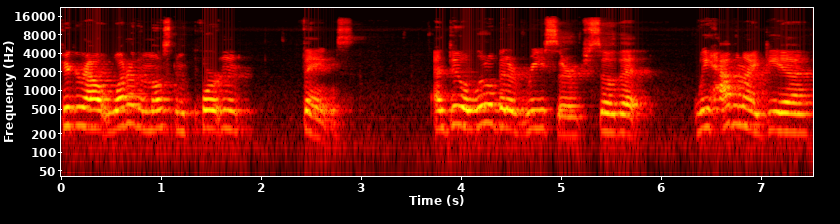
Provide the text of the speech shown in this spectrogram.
figure out what are the most important things, and do a little bit of research so that we have an idea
